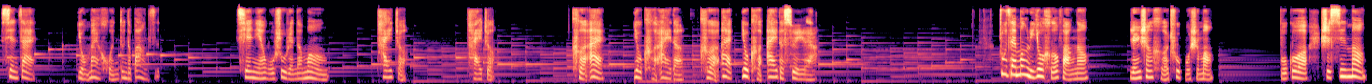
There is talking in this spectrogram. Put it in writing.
现在有卖馄饨的棒子。千年无数人的梦，拍着，拍着，可爱又可爱的，可爱又可哀的岁月啊！住在梦里又何妨呢？人生何处不是梦？不过是新梦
